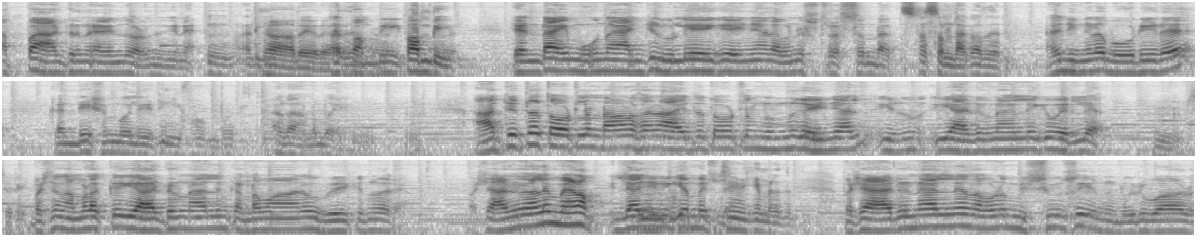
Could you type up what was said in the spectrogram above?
അപ്പം ആഡ്രിനാലിൻ തുടങ്ങും ഇങ്ങനെ. പമ്പി പമ്പി അതെ അതെ അത്. പമ്പ്. ചെയ്യും. പമ്പ്. ചെയ്യും രണ്ടായി മൂന്നായി അഞ്ച് തുള്ളിയായി കഴിഞ്ഞാൽ അവന് സ്ട്രെസ് ഉണ്ടാക്കും. സ്ട്രെസ് ഉണ്ടാക്കും അത് തന്നെ. അത് നിങ്ങളുടെ ബോഡിയുടെ കണ്ടീഷൻ പോലെ ഇരിക്കും. അതാണ് ഭയം. ആദ്യത്തെ തോട്ടിലുണ്ടാവുന്ന സാധനം ആദ്യത്തെ തോട്ടിൽ നിന്ന് കഴിഞ്ഞാൽ ഇത് ഈ ആഡ്രിനാലിലേക്ക് വരില്ല. ശരി. പക്ഷെ നമ്മളൊക്കെ ഈ ആഡ്രിനാലും കണ്ടമാനം ഉപയോഗിക്കുന്നവരാണ് പക്ഷെ ആഡ്രിനാലും വേണം. ഇല്ലാതെ ജീവിക്കാൻ പറ്റില്ല. ജീവിക്കാൻ പറ്റത്തില്ല. പക്ഷെ ആഡ്രിനാലിനെ നമ്മൾ മിസ്യൂസ് ചെയ്യുന്നുണ്ട് ഒരുപാട്.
